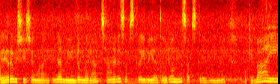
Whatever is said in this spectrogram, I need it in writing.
വേറെ വിശേഷങ്ങളായിട്ട് ഞാൻ വീണ്ടും വരാം. ചാനൽ സബ്സ്ക്രൈബ് ചെയ്യാത്തവർ ഒന്ന് സബ്സ്ക്രൈബ് ചെയ്യണേ. Okay bye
